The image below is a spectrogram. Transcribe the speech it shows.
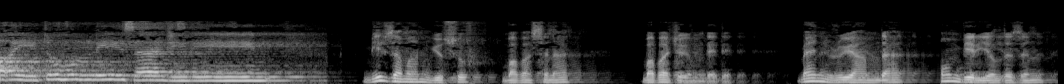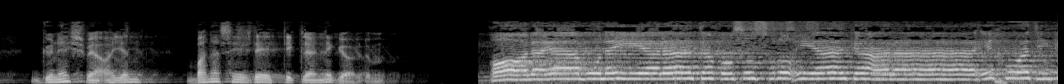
رأيتهم لي ساجدين Bir zaman Yusuf babasına, babacığım dedi. Ben rüyamda on bir yıldızın güneş ve ayın bana secde ettiklerini gördüm. قال يا بني لا تقصص رؤياك على إخوتك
